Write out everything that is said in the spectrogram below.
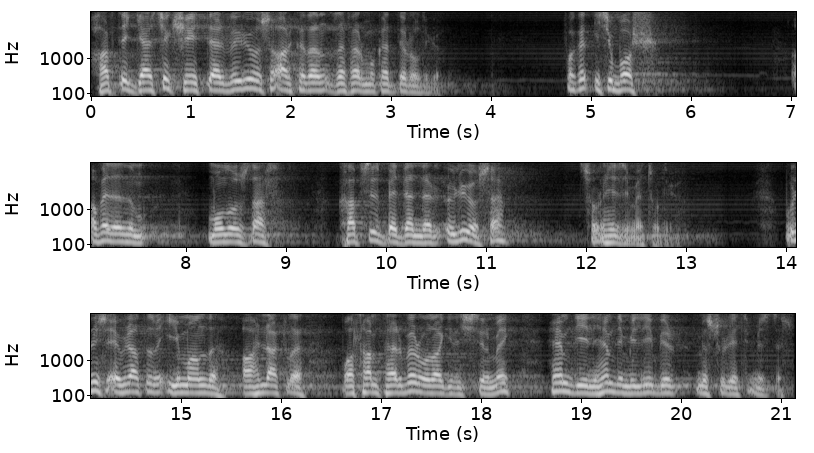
Harpte gerçek şehitler veriyorsa arkadan zafer mukadder oluyor. Fakat içi boş. Affedin molozlar, kalpsiz bedenler ölüyorsa sonra hezimet oluyor. Bunun için evlatlarını imanlı, ahlaklı, vatanperver olarak yetiştirmek hem dini hem de milli bir mesuliyetimizdir.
